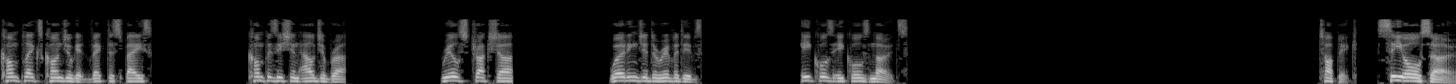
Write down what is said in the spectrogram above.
Complex conjugate vector space Composition algebra Real structure Wirtinger derivatives Notes Topic. See also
